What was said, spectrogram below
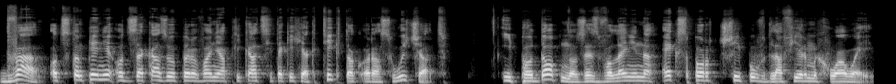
Dwa, odstąpienie od zakazu operowania aplikacji takich jak TikTok oraz WeChat i podobno zezwolenie na eksport chipów dla firmy Huawei.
